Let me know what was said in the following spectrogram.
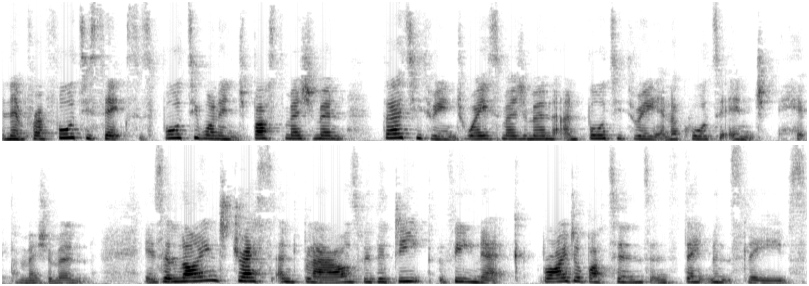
And then for a 46, it's 41 inch bust measurement, 33 inch waist measurement and 43 and a quarter inch hip measurement. It's a lined dress and blouse with a deep v-neck, bridal buttons and statement sleeves.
